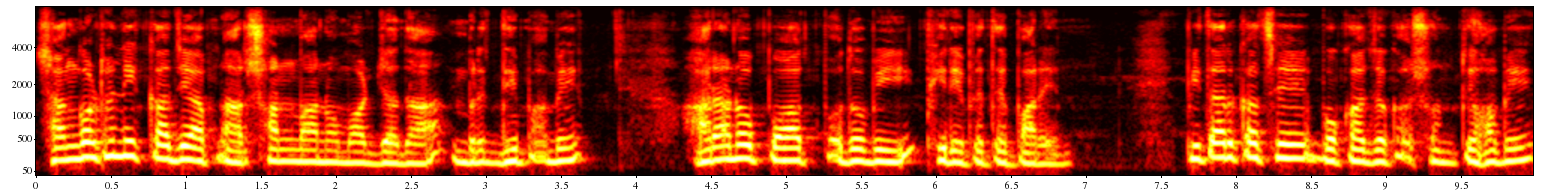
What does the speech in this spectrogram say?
সাংগঠনিক কাজে আপনার সম্মান ও মর্যাদা বৃদ্ধি পাবে। হারানো পদ পদবি ফিরে পেতে পারেন। পিতার কাছে বোকাজোকা শুনতে হবে।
